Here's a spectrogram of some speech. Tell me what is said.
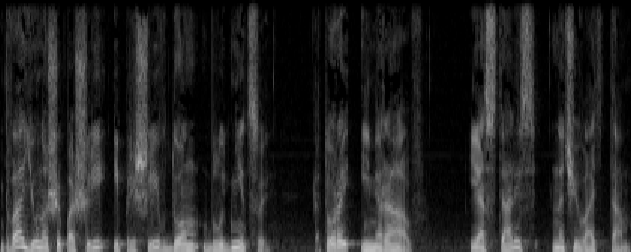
Два юноши пошли и пришли в дом блудницы, которой имя Раав, и остались ночевать там.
